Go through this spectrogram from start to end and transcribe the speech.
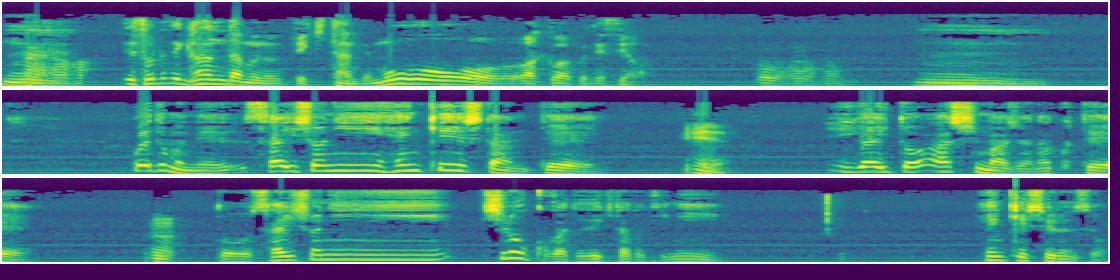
うん。はいはいはで、それでガンダムのできたんで、もう、ワクワクですよ。いうん。これでもね、最初に変形したんて、ええ。意外とアシマじゃなくて、うん。と最初に白子が出てきた時に、変形してるんですよ。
